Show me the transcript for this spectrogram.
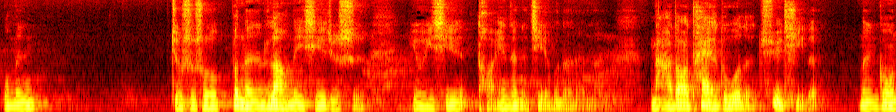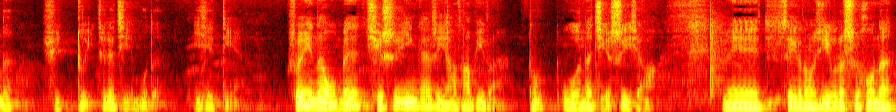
我们就是说不能让那些就是有一些讨厌这个节目的人呢。拿到太多的具体的能够呢去怼这个节目的一些点，所以呢，我们其实应该是扬长避短。都我呢解释一下啊，因为这个东西有的时候呢，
